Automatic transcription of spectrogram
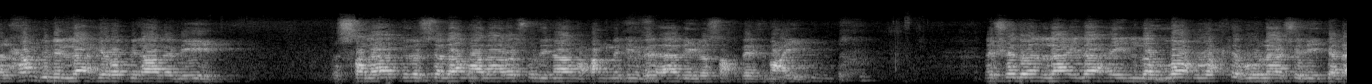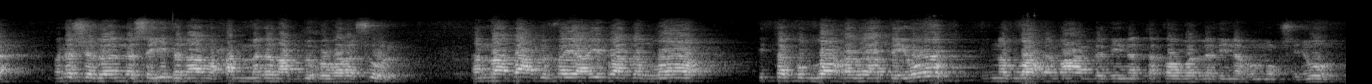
الحمد لله رب العالمين. الصلاة والسلام على رسولنا محمد وآله وصحبه أجمعين. نشهد أن لا إله إلا الله وحده لا شريك له ونشهد أن سيدنا محمدا عبده ورسوله. أما بعد فيا عباد الله اتقوا الله وأطيعوه إن الله مع الذين اتقوا والذين هم محسنون.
